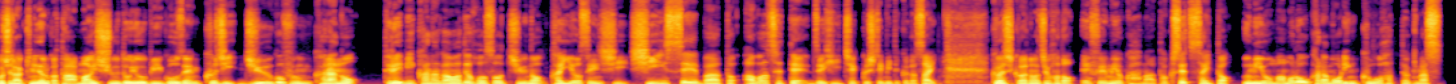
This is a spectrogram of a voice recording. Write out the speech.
こちら気になる方毎週土曜日午前9時15分からのテレビ神奈川で放送中の海洋戦士シーセーバーと合わせてぜひチェックしてみてください。詳しくは後ほど FM 横浜特設サイト海を守ろうからもリンクを貼っておきます。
